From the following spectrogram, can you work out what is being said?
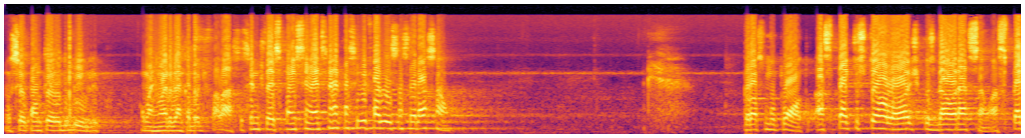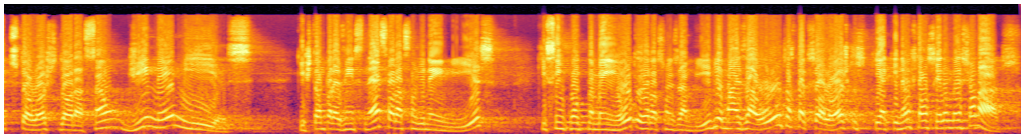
no seu conteúdo bíblico, como a irmã Helena acabou de falar. Se você não tivesse conhecimento, você não ia conseguir fazer nessa oração. Próximo ponto: aspectos teológicos da oração. Aspectos teológicos da oração de Neemias, que estão presentes nessa oração de Neemias, que se encontram também em outras orações da Bíblia, mas há outros aspectos teológicos que aqui não estão sendo mencionados,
